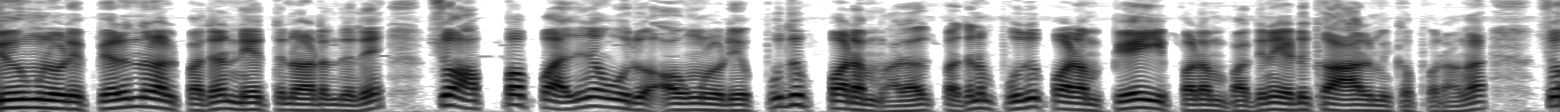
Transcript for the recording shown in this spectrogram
இவங்களுடைய பிறந்தநாள் பார்த்தீங்கன்னா, நேற்று நடந்தது. ஸோ அப்போ பார்த்தீங்கன்னா, ஒரு அவங்களுடைய புது படம், அதாவது பார்த்தீங்கன்னா, புது படம் பேய் படம் பார்த்தீங்கன்னா, எடுக்க ஆரம்பிக்க போகிறாங்க ஸோ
